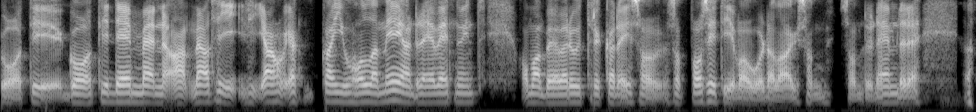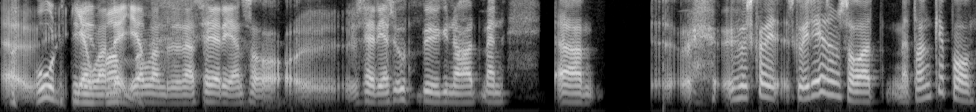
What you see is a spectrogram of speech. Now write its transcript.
gå, till, gå till det. Men, ja, men alltså, jag, jag kan ju hålla med André. Jag vet nu inte om man behöver uttrycka det i så, så positiva ordalag som, som du nämnde det. Ord din gällande, gällande den här serien så, eh, seriens uppbyggnad. Men eh, hur ska vi, ska vi säga som så att med tanke på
